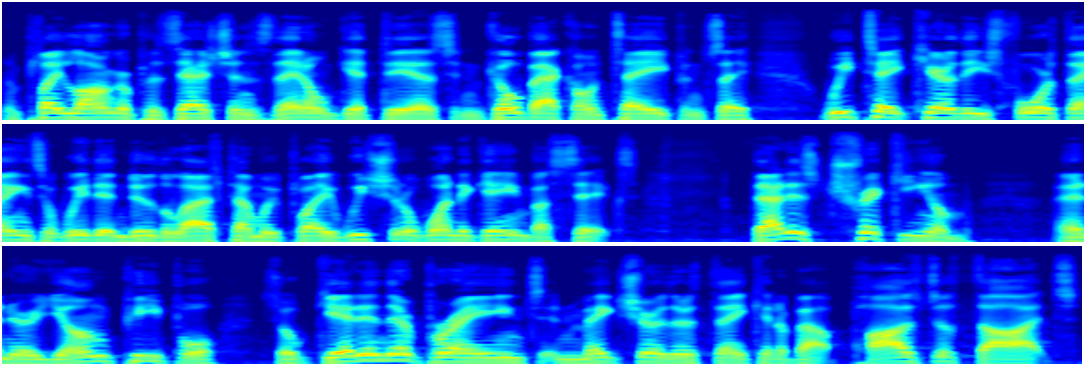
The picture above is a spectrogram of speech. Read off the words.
and play longer possessions, they don't get this, and go back on tape and say we take care of these four things that we didn't do the last time we played. We should have won the game by six. That is tricking them, and they're young people. So get in their brains and make sure they're thinking about positive thoughts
